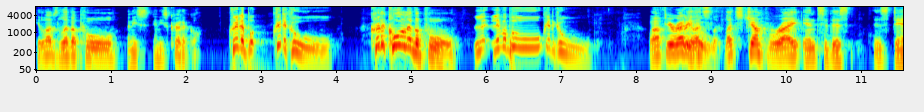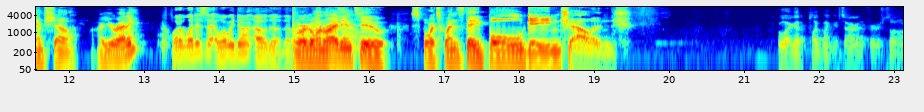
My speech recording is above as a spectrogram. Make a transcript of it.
He loves Liverpool, and he's and he's critical. Critical, critical, critical Liverpool. Li- Liverpool, critical. Well, if you're ready, critical. let's let's jump right into this this damn show. Are you ready? What what is that? What are we doing? Oh, the, the we're going right challenge. into Sports Wednesday Bowl Game Challenge. Oh, I got to plug my guitar in first. Hold on.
